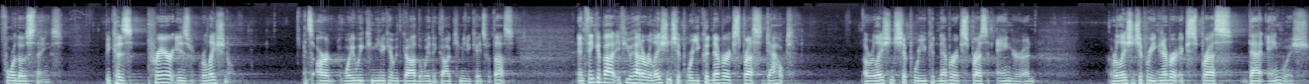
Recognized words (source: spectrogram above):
for those things because prayer is relational. It's our way we communicate with God, the way that God communicates with us. And think about if you had a relationship where you could never express doubt, a relationship where you could never express anger, a, relationship where you could never express that anguish.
